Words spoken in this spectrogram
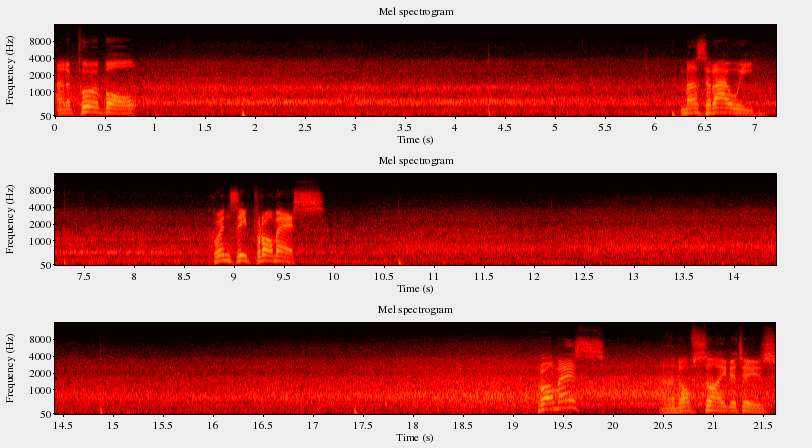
And a poor ball. Mazraoui. Quincy Promes. Promes. And offside it is.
